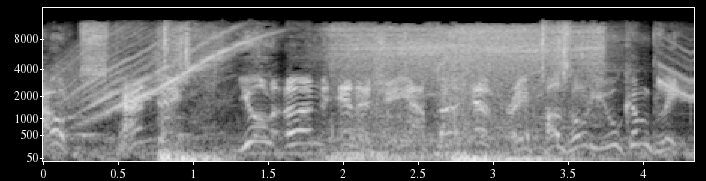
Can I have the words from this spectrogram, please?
Outstanding! You'll earn energy after every puzzle you complete.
